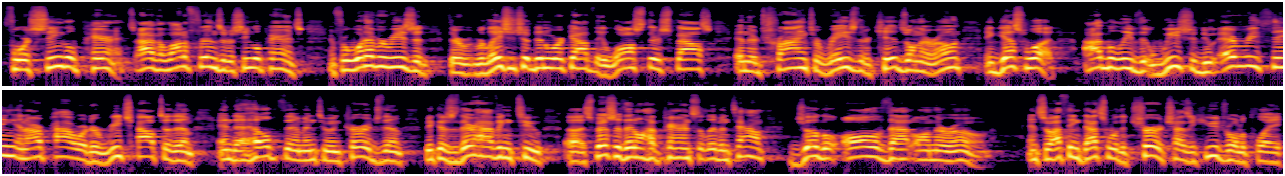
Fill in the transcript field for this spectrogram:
for single parents. I have a lot of friends that are single parents, and for whatever reason, their relationship didn't work out, they lost their spouse, and they're trying to raise their kids on their own. And guess what? I believe that we should do everything in our power to reach out to them and to help them and to encourage them because they're having to, uh, especially if they don't have parents that live in town, juggle all of that on their own. And so I think that's where the church has a huge role to play,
